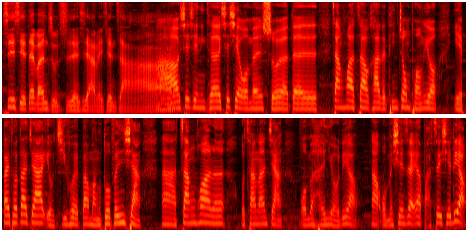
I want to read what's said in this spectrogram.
谢谢代班主持人，谢谢阿美县长。好，谢谢尼哥，谢谢我们。所有的彰化造咖的听众朋友，也拜托大家有机会帮忙多分享。那彰化呢，我常常讲，我们很有料。那我们现在要把这些料，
